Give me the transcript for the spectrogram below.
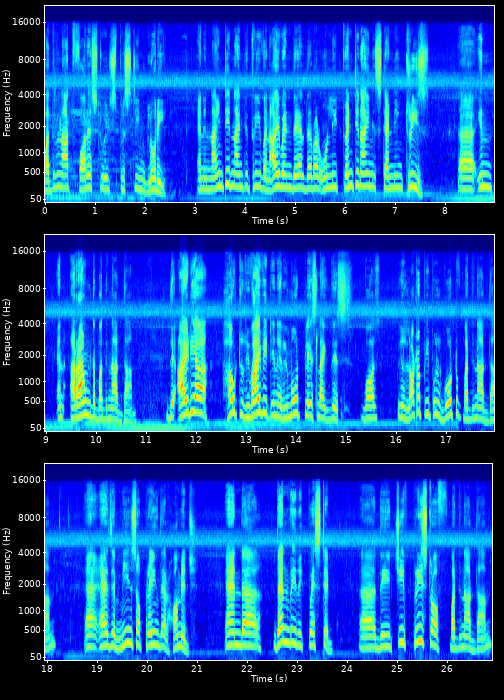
Badrinath forest to its pristine glory. And in 1993, when I went there, there were only 29 standing trees uh, in and around the Badrinath Dham. The idea how to revive it in a remote place like this was a lot of people go to Badrinath Dham uh, as a means of paying their homage. And uh, then we requested uh, the chief priest of Badrinath Dham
